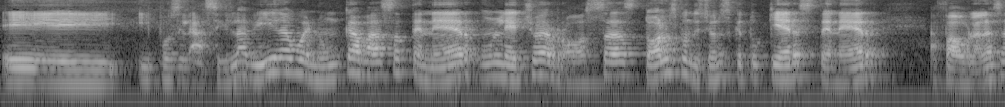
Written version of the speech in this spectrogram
Y, y pues así la vida, güey. Nunca vas a tener un lecho de rosas. Todas las condiciones que tú quieres tener favorables,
